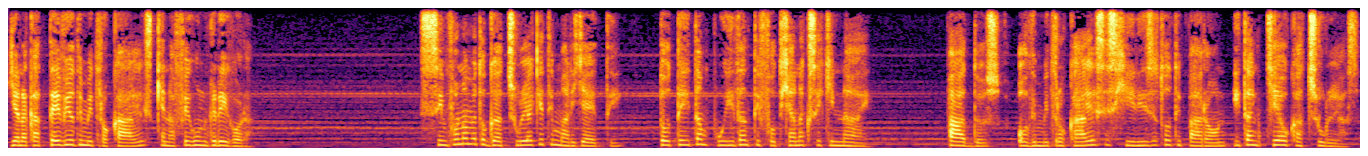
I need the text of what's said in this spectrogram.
για να κατέβει ο Δημητροκάλης και να φύγουν γρήγορα. Σύμφωνα με τον Κατσούλα και τη Μαριέτη, τότε ήταν που είδαν τη φωτιά να ξεκινάει. Πάντως, ο Δημητροκάλης ισχυρίζεται ότι παρόν ήταν και ο Κατσούλας,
